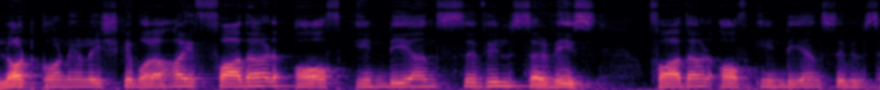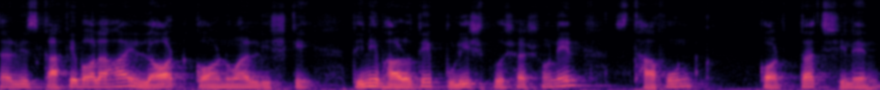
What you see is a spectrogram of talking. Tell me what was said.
লর্ড কর্নওয়ালিসকে বলা হয় father of Indian civil service. Father of Indian civil service কাকে বলা হয়? লর্ড কর্নওয়ালিসকে তিনি ভারতে পুলিশ প্রশাসনের স্থাপনকর্তা ছিলেন।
